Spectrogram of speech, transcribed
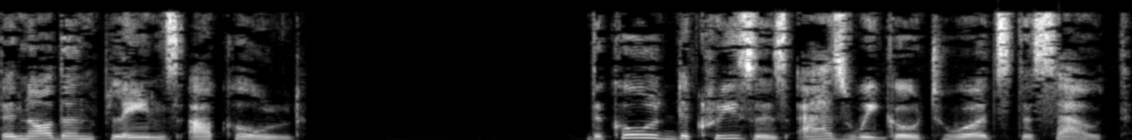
The northern plains are cold. The cold decreases as we go towards the south.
